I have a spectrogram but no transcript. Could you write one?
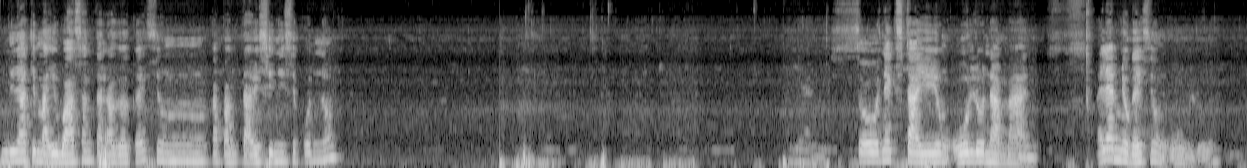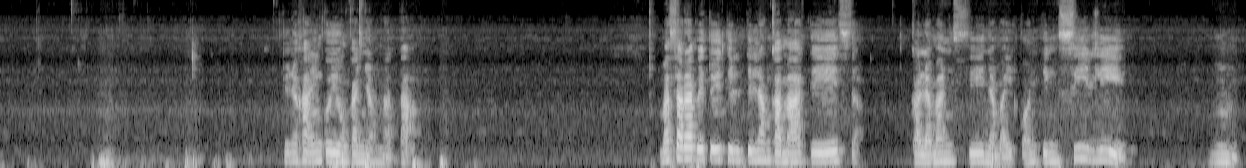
hindi natin maiwasan talaga guys yung kapag tayo sinisipon no? Yan. so next tayo yung ulo naman. Alam nyo guys yung ulo. Kinakain ko yung kanyang mata. Masarap ito itiltil ng kamatis kalamansi na may konting sili. Mm.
